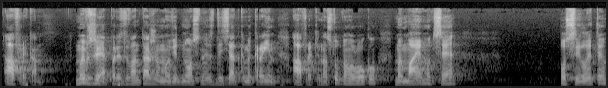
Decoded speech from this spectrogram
Африка. Ми вже перезавантажуємо відносини з десятками країн Африки. Наступного року ми маємо це посилити.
